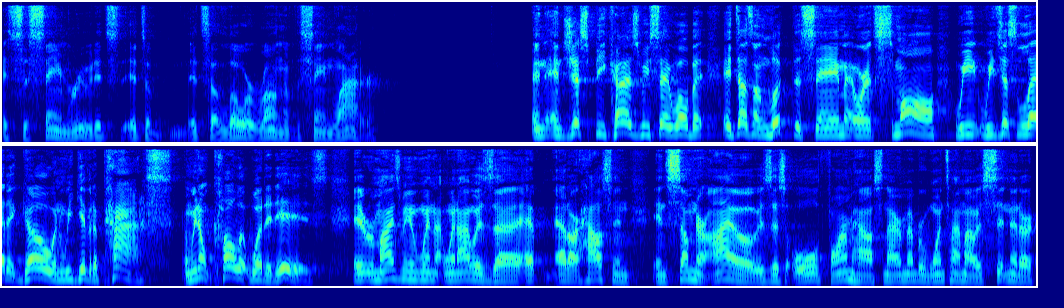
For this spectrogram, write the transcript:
it's the same root. It's, it's, a, it's a lower rung of the same ladder. And, and just because we say, well, but it doesn't look the same or it's small, we, we just let it go and we give it a pass and we don't call it what it is. It reminds me of when, when I was uh, at, at our house in, in Sumner, Iowa. is this old farmhouse. And I remember one time I was sitting at our,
